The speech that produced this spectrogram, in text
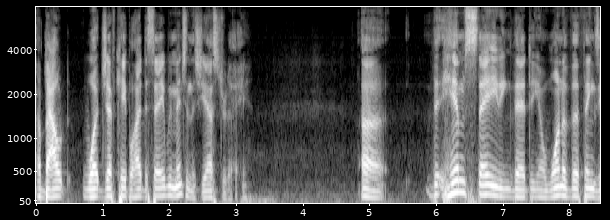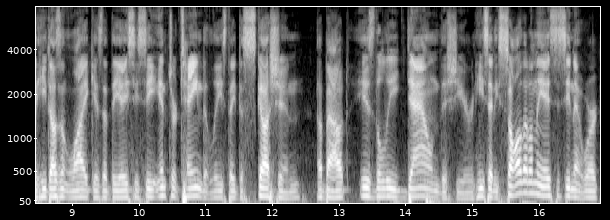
about what Jeff Capel had to say? We mentioned this yesterday uh, the, him stating that you know one of the things that he doesn't like is that the ACC entertained at least a discussion about is the league down this year, and he said he saw that on the ACC network,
